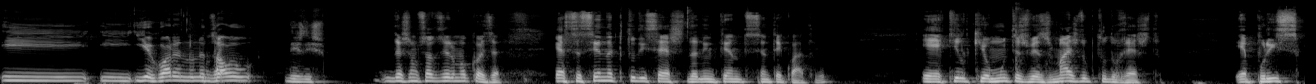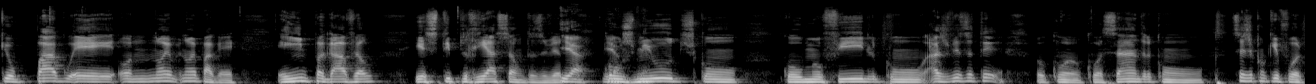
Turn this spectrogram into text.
e, e, e agora no Natal, eu- diz, diz. Deixa-me só dizer uma coisa. Essa cena que tu disseste da Nintendo 64 é aquilo que eu muitas vezes, mais do que tudo o resto, é por isso que eu pago, é, ou não, é não é pago, é, é impagável esse tipo de reação, estás a ver? Yeah, com yeah, os miúdos, com, com o meu filho, com às vezes até com, a, com a Sandra, com seja com quem for.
